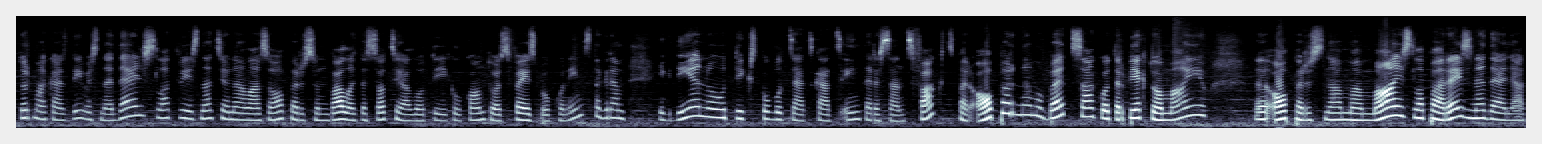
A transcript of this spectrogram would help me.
Turpmākās divas nedēļas Latvijas Nacionālās operas un baleta sociālo tīklu kontos Facebook un Instagram ikdienu tiks publicēts kāds interesants fakts par operas namu, bet sākot ar 5. maiju eh, operas nama mājaslapā reizi nedēļā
